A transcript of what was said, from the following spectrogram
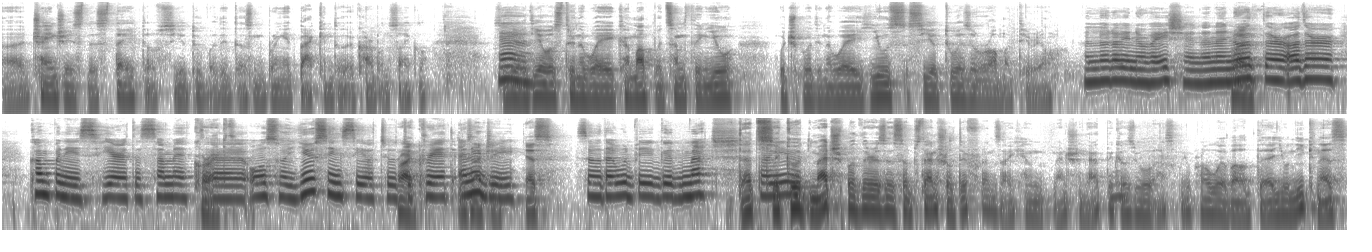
uh, changes the state of CO2, but it doesn't bring it back into the carbon cycle. So yeah. the idea was to, in a way, come up with something new, which would, in a way, use CO2 as a raw material. A lot of innovation, and I know right. there are other companies here at the summit uh, also using CO2 right. to create energy. Exactly. Yes. So that would be a good match. That's a you. good match, but there is a substantial difference. I can mention that because you will ask me probably about the uniqueness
